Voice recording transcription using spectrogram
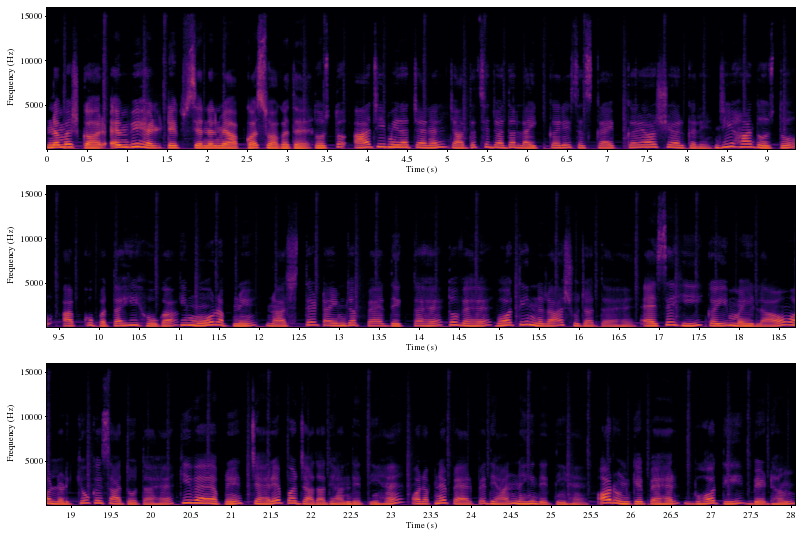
नमस्कार M V health tips channel में आपका स्वागत है। दोस्तों, आज ही मेरा चैनल ज़्यादा से ज़्यादा लाइक करें सब्सक्राइब करें और शेयर करें। जी हाँ दोस्तों, आपको पता ही होगा कि मोर अपने नाश्ते टाइम जब पैर देखता है तो वह बहुत ही निराश हो जाता है। ऐसे ही कई महिलाओं और लड़कियों के साथ होता है कि वह अपने चेहरे पर ज़्यादा ध्यान देती हैं और अपने पैर पे ध्यान नहीं देती हैं और उनके पैर बहुत ही बेढंग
